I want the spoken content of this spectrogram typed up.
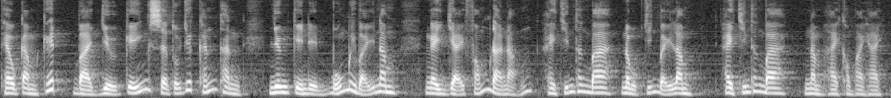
theo cam kết và dự kiến sẽ tổ chức khánh thành nhân kỷ niệm 47 năm ngày giải phóng Đà Nẵng 29 tháng 3 năm 1975, 29 tháng 3 năm 2022.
